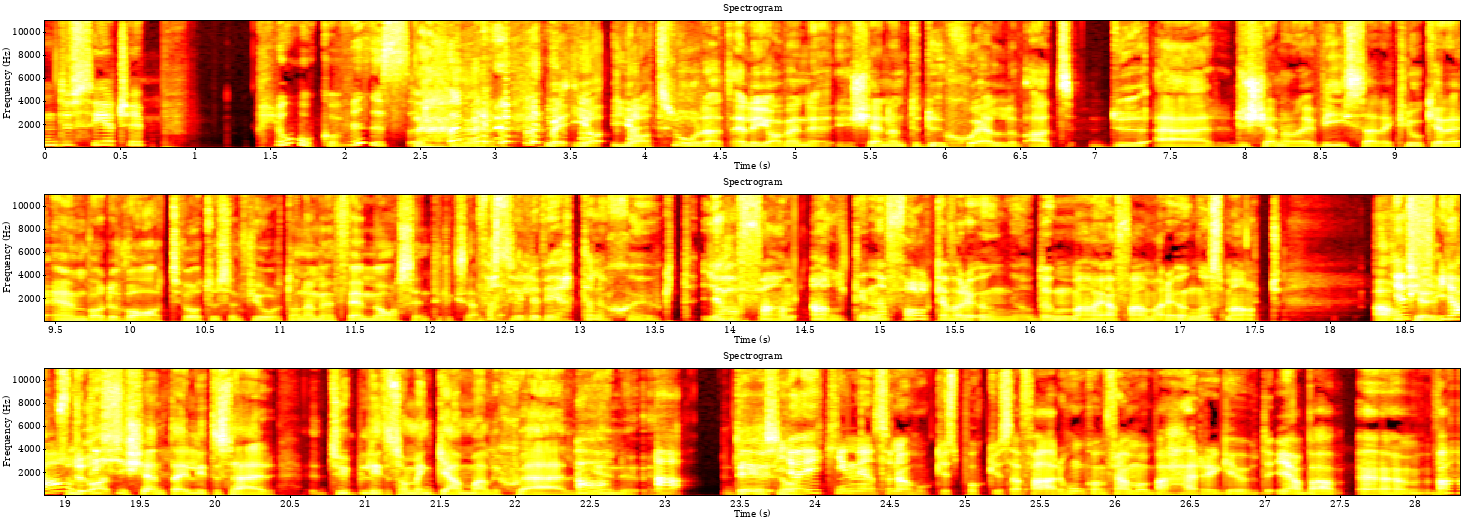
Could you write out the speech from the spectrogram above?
du ser typ klok och vis. Men jag, jag tror att, eller jag vet inte, känner inte du själv att du är, du känner dig visare, klokare än vad du var 2014, nej, men fem år sedan till exempel? Fast vill du veta något sjukt? Jag har fan alltid, när folk har varit unga och dumma har jag fan varit ung och smart. ah, jag- okej. jag har Så du har alltid- känt dig lite så här, typ lite som en gammal själ i en... ja, det är du, så. Jag gick in i en sån här hokus pokus affär, hon kom fram och bara herregud, jag bara eh, va?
